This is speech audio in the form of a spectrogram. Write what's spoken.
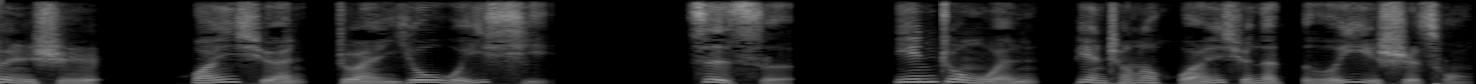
顿时，桓玄转忧为喜。自此，殷仲文变成了桓玄的得意侍从。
